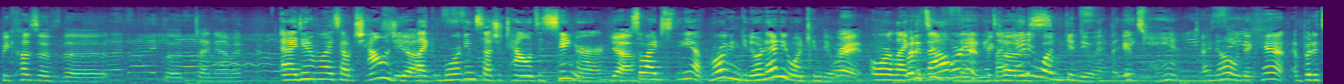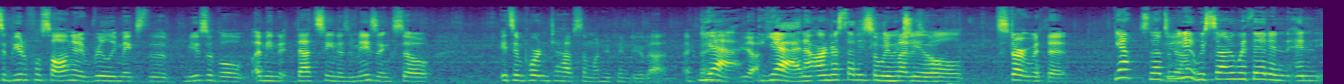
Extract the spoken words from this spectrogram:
because of the the dynamic. And I didn't realize how challenging. Yeah. Like Morgan's such a talented singer. Yeah. So I just yeah, Morgan can do it. Anyone can do it. Right. Or like But it's important thing. It's like because anyone can do it, but they it's- can't. I know they can't, but it's a beautiful song and it really makes the musical. I mean, that scene is amazing. So it's important to have someone who can do that. I think. Yeah. yeah, Yeah. And our understudies So can we do might it too. as well start with it. Yeah, so that's what we did. We started with it, and, and,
